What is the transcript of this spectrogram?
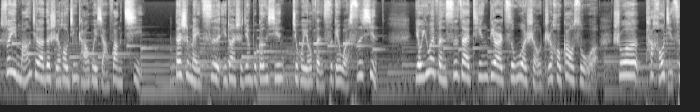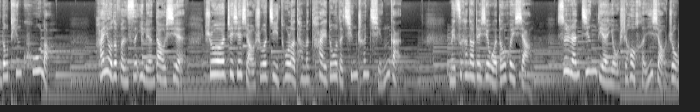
所以忙起来的时候经常会想放弃。但是每次一段时间不更新，就会有粉丝给我私信。有一位粉丝在听第二次握手之后告诉我说，他好几次都听哭了。还有的粉丝一连道谢，说这些小说寄托了他们太多的青春情感。每次看到这些，我都会想，虽然经典有时候很小众，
